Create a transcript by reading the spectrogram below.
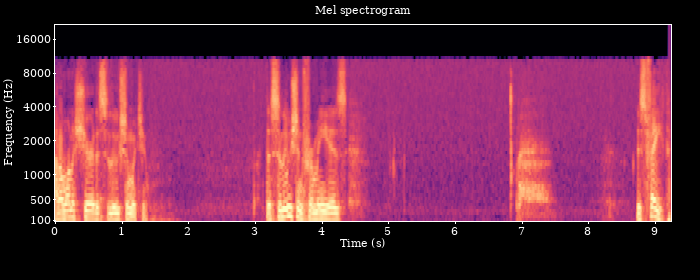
and I want to share the solution with you. The solution for me is is faith.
